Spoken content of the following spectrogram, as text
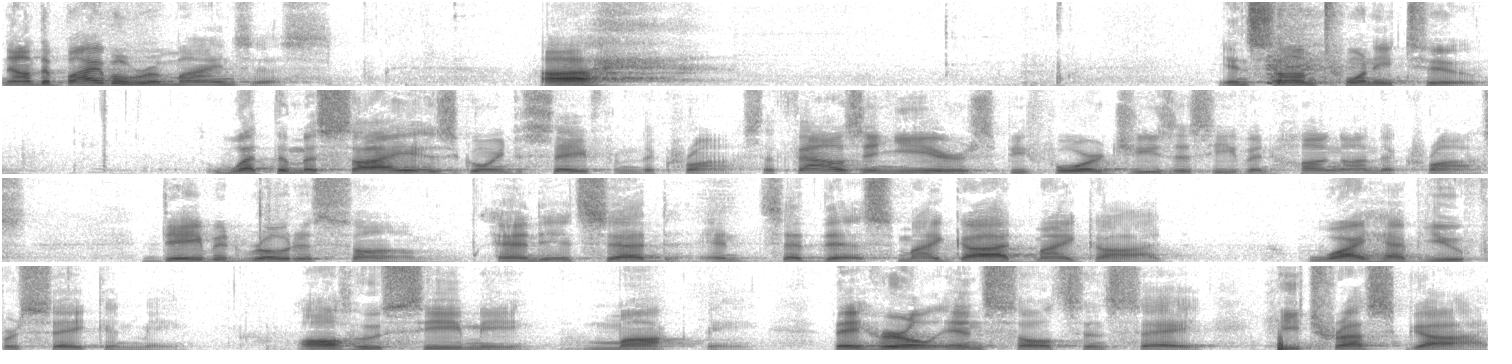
Now, the Bible reminds us uh, in Psalm 22 what the Messiah is going to say from the cross. A thousand years before Jesus even hung on the cross, David wrote a psalm, and it said, and said this My God, my God, why have you forsaken me? All who see me mock me. They hurl insults and say, He trusts God,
